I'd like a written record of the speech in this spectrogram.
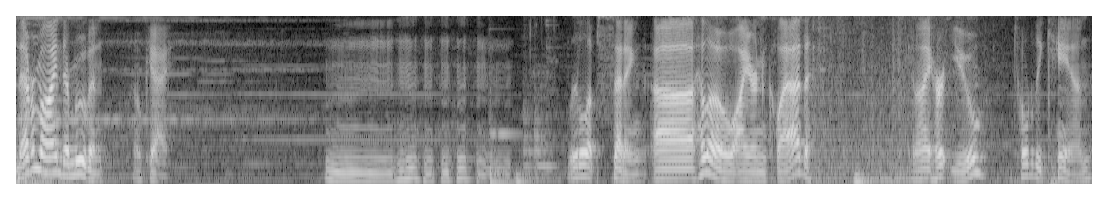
never mind, they're moving. Okay. Little upsetting. Uh, hello, Ironclad. Can I hurt you? Totally can.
